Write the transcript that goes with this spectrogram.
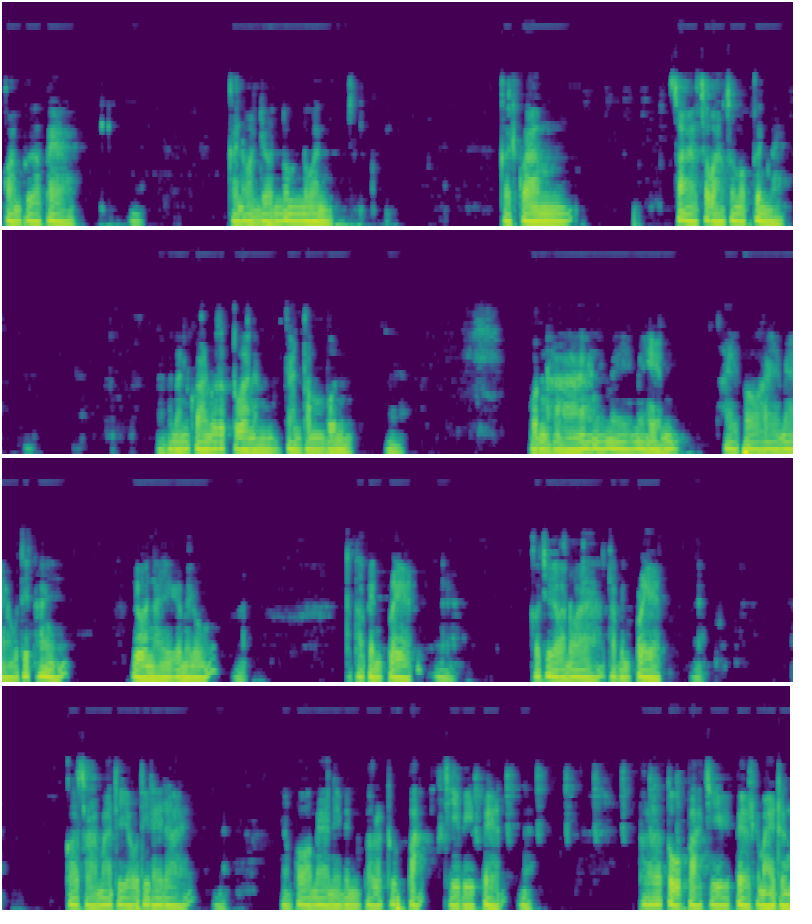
ความเผื่อแผ่ การอ่อนโยนนุ่มนวล เกิดความสะอาดสว่างสงบขึ้นมาเพราะนั้นความรู้สึกตัวเนี่ยการทำบุญบุญหานี่ไม่ไม่เห็น ให้พ่อให้แม่อุทิศให้ อยู่ไหนก็ไม่รู้ ถ้าเป็นเปรตเขาเชื่อกันว่าถ้าเป็นเปรตก็สามารถที่จะอุทิศให้ได้ อย่างพ่อแม่นี่เป็นปรตุปะจีวีเปรตปรตุปะจีวีเปรตหมายถึง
